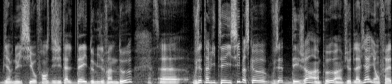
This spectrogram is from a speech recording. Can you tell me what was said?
Bienvenue ici au France Digital Day 2022. Euh, vous êtes invité ici parce que vous êtes déjà un peu un vieux de la vieille, en fait,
